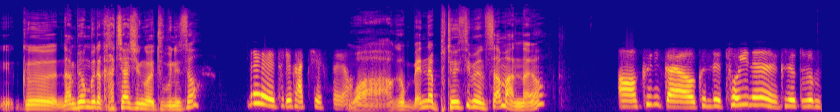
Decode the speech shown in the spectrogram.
이- 그 남편분이랑 같이 하신 거예요, 두 분이서? 네, 둘이 같이 했어요. 와, 그 맨날 붙어 있으면 싸움 안 나요? 어, 그니까요. 근데 저희는 그래도 좀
